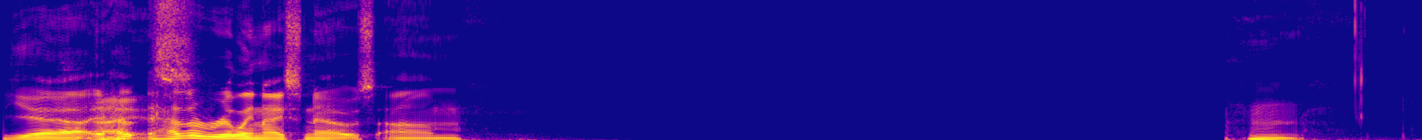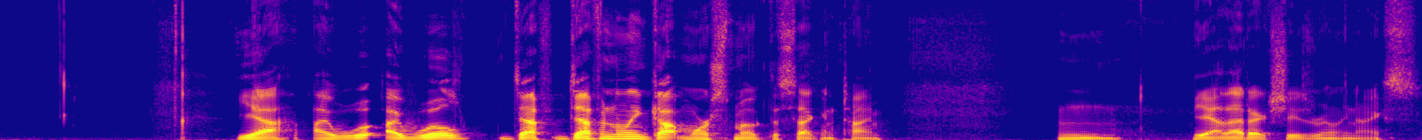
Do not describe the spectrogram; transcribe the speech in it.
Yeah, it, ha- it has a really nice nose. Um, hmm. Yeah, I will. I will def- definitely got more smoke the second time. Hmm. Yeah, that actually is really nice.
